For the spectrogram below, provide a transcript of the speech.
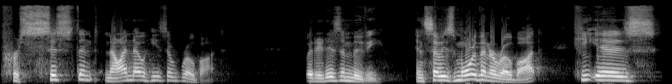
persistent, now I know he's a robot, but it is a movie. And so he's more than a robot. He is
